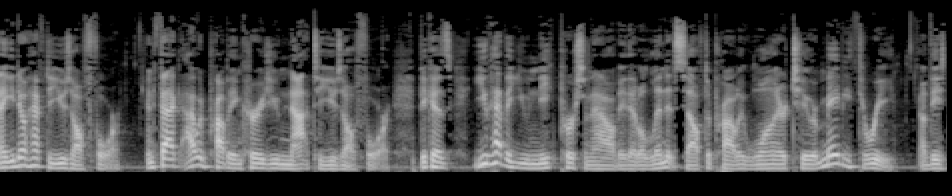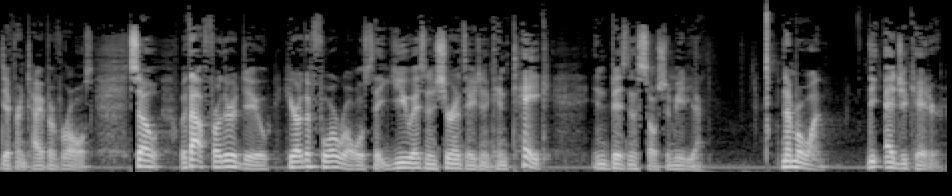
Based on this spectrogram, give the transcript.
Now, you don't have to use all four. In fact, I would probably encourage you not to use all four because you have a unique personality that will lend itself to probably one or two or maybe three of these different type of roles. So, without further ado, here are the four roles that you as an insurance agent can take in business social media. Number 1, the educator.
